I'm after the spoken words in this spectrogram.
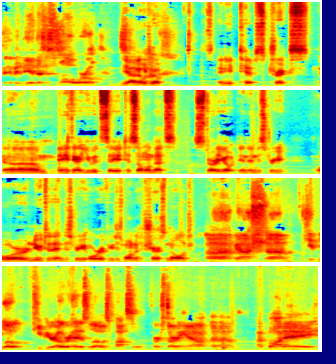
If it did, that's a small world. Yeah, no joke. Any tips, tricks, um, anything that you would say to someone that's starting out in industry or new to the industry, or if you just want to share some knowledge? Uh, gosh, um, keep low, keep your overhead as low as possible first starting out. Um, I bought a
